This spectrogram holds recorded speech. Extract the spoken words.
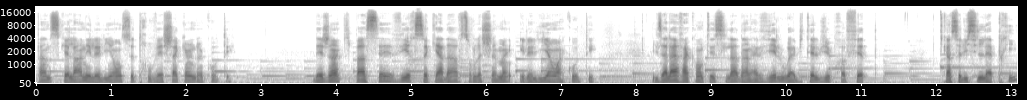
tandis que l'âne et le lion se trouvaient chacun d'un côté. Des gens qui passaient virent ce cadavre sur le chemin et le lion à côté. Ils allèrent raconter cela dans la ville où habitait le vieux prophète. Quand celui-ci l'apprit,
